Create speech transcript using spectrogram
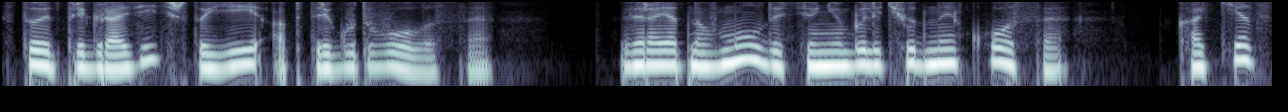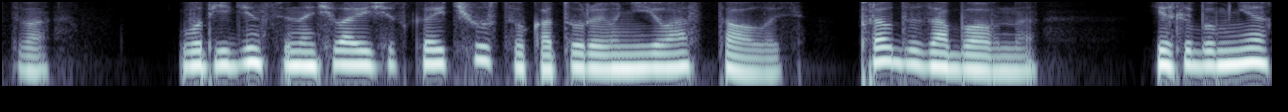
Стоит пригрозить, что ей обстригут волосы. Вероятно, в молодости у нее были чудные косы. Кокетство — вот единственное человеческое чувство, которое у нее осталось. Правда забавно? Если бы мне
